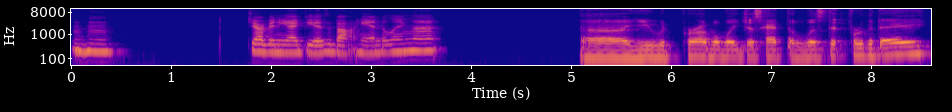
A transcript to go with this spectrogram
hmm Do you have any ideas about handling that? Uh, you would probably just have to list it for the day,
